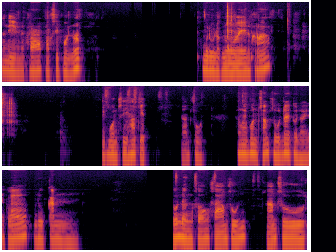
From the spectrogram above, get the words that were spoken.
นั่นเองนะครับ หลักสิบบนเนาะ มาดูหลักหน่วยนะครับสิบบนสี่ห้าเจ็ดสามศูนย์ทางในบนสามศูนย์ได้ตัวไหนนะครับ ดูกันศูนย์หนึ่งสองสามศูนย์สามศูนย์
